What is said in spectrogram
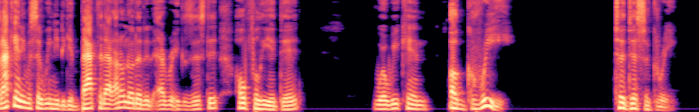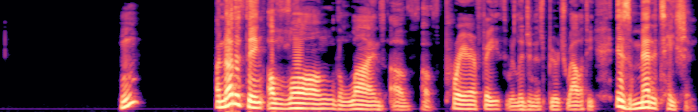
And I can't even say we need to get back to that. I don't know that it ever existed. Hopefully it did. Where we can agree to disagree. Hmm? Another thing along the lines of, of prayer, faith, religion, and spirituality is meditation.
